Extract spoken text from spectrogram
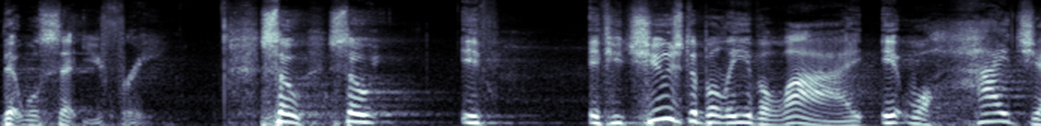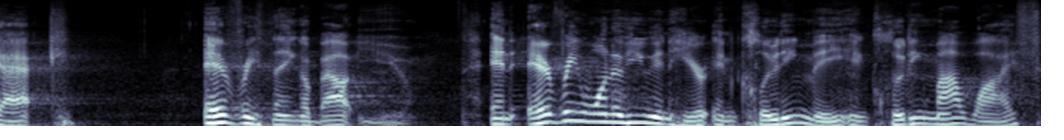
that will set you free. So, so if, if you choose to believe a lie, it will hijack everything about you. And every one of you in here, including me, including my wife,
